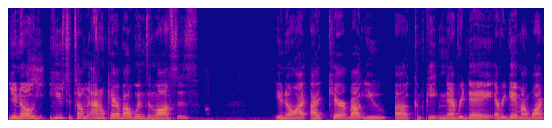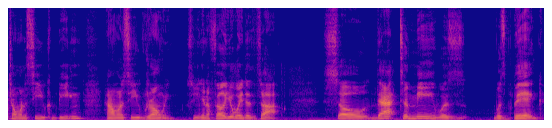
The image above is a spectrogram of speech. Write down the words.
you know, he, he used to tell me, I don't care about wins and losses. You know, I, I care about you uh, competing every day. Every game I watch, I want to see you competing, and I want to see you growing. So you're gonna fail your way to the top. So that to me was was big,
